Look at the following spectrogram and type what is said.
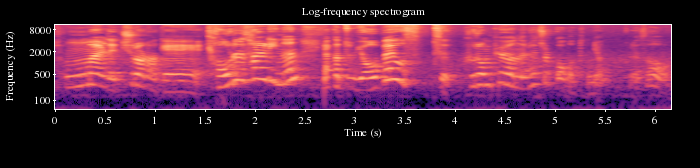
정말 natural하게 결을 살리는 약간 좀 여배우 스트 그런 표현을 해줄 거거든요. 그래서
